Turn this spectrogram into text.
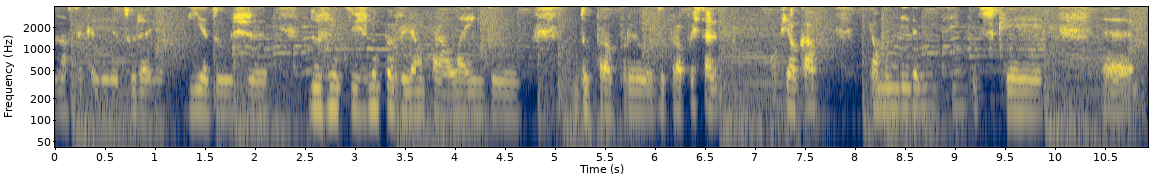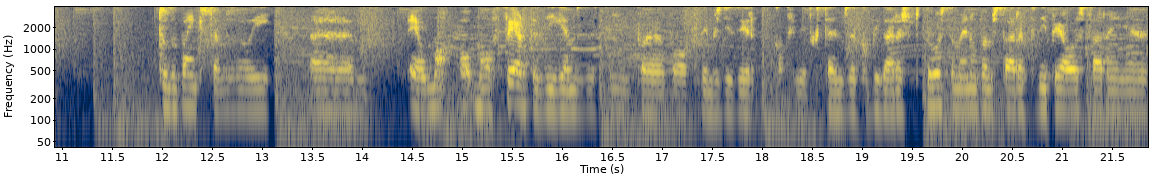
nossa candidatura esse dia dos, dos núcleos no pavilhão para além do, do, próprio, do próprio estádio. Ao fim e ao cabo, é uma medida muito simples que é, uh, tudo bem que estamos ali. Uh, é uma, uma oferta, digamos assim, para, para, podemos dizer, porque obviamente que estamos a convidar as pessoas, também não vamos estar a pedir para elas estarem a,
